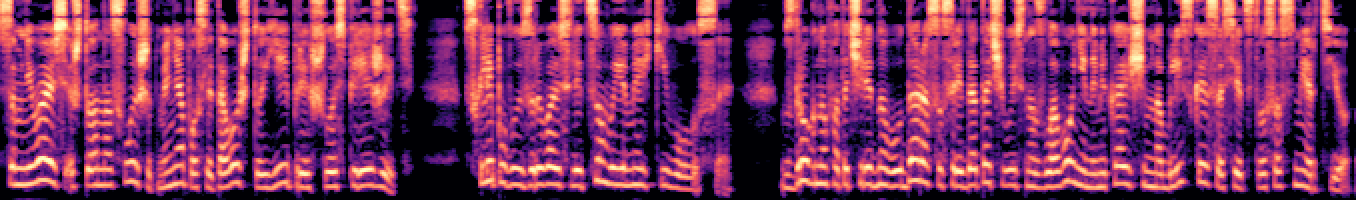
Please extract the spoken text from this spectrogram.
Сомневаюсь, что она слышит меня после того, что ей пришлось пережить. Всхлипываю и зарываюсь лицом в ее мягкие волосы. Вздрогнув от очередного удара, сосредотачиваюсь на зловонии, намекающем на близкое соседство со смертью.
